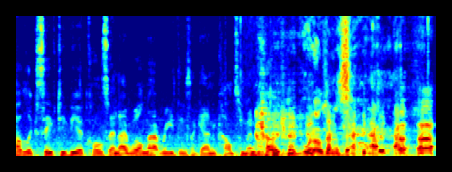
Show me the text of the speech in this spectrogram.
public safety vehicles, and I will not read these again, Councilman Hug. What I was gonna say.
